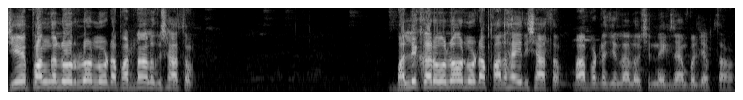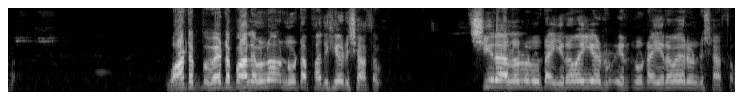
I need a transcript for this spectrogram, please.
జే పంగలూరులో నూట పద్నాలుగు శాతం. బల్లికరువులో నూట పదహైదు శాతం. బాపట్ల జిల్లాలో చిన్న ఎగ్జాంపుల్ చెప్తా ఉన్నా. వాట వేటపాలెంలో నూట పదిహేడు శాతం. చీరాలలో నూట ఇరవై ఏడు నూట ఇరవై రెండు శాతం.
